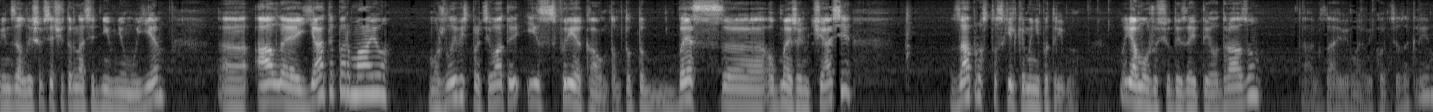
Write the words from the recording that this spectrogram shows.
Він залишився, 14 днів в ньому є. Е, Але я тепер маю можливість працювати із фрі аккаунтом, тобто без е, обмежень в часі, запросто скільки мені потрібно. Ну, Я можу сюди зайти одразу. Так, зайві ми віконця закриємо.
